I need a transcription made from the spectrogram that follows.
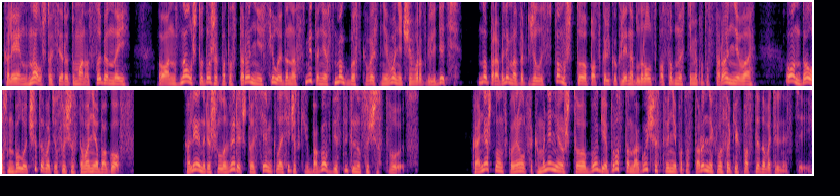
Клейн знал, что Серый Туман особенный, он знал, что даже потусторонней силой Дэна Смита не смог бы сквозь него ничего разглядеть, но проблема заключалась в том, что поскольку Клейн обладал способностями потустороннего, он должен был учитывать и существование богов. Клейн решил верить, что семь классических богов действительно существуют. Конечно, он склонялся к мнению, что боги просто могущественнее потусторонних высоких последовательностей.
